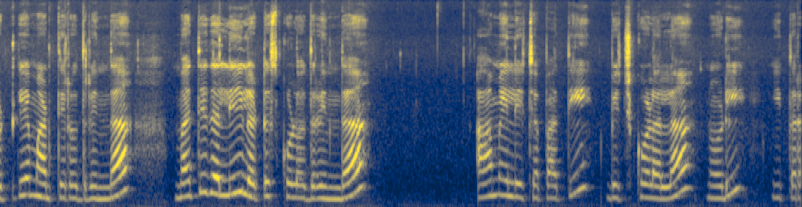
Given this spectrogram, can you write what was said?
ಒಟ್ಟಿಗೆ ಮಾಡ್ತಿರೋದ್ರಿಂದ, ಮಧ್ಯದಲ್ಲಿ ಲಟ್ಟಿಸ್ಕೊಳ್ಳೋದ್ರಿಂದ ಆಮೇಲೆ ಚಪಾತಿ ಬಿಚ್ಕೊಳ್ಳಲ್ಲ. ನೋಡಿ, ಈ ಥರ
